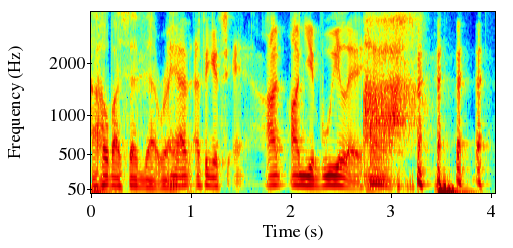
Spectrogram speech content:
I hope I said that right. Yeah, I think it's An- Anyabwile. Ah,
